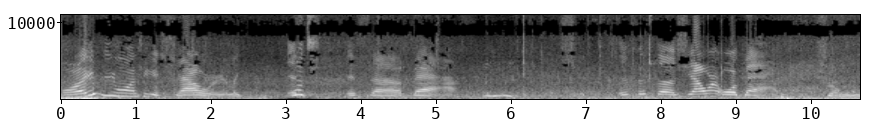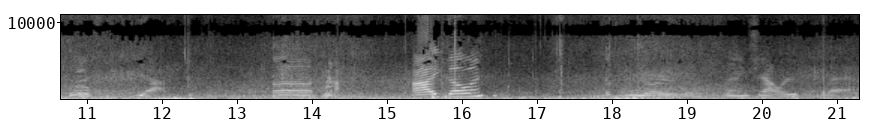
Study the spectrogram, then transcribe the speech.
Why do you want to take a shower? Like what? It's, a bath. Is this a shower or bath? Shower or bath? Yeah. Uh, Right? I going? If we are saying shower, bath.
